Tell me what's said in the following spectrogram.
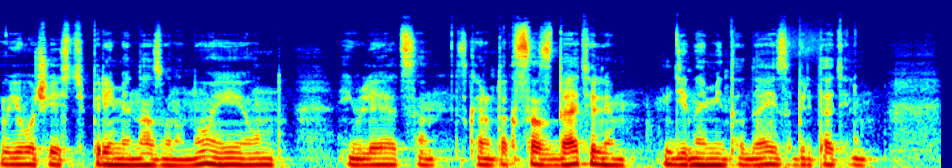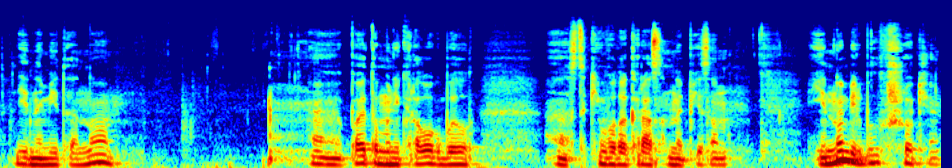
в его честь премия названа, но и он является, скажем так, создателем динамита, да, изобретателем динамита. Но э, поэтому некролог был э, с таким вот окрасом написан. И Нобель был в шоке.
